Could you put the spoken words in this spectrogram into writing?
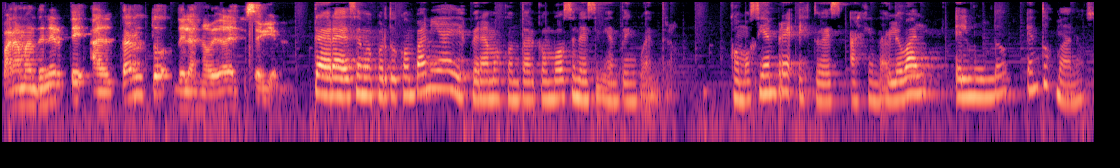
para mantenerte al tanto de las novedades que se vienen. Te agradecemos por tu compañía y esperamos contar con vos en el siguiente encuentro. Como siempre, esto es Agenda Global, el mundo en tus manos.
